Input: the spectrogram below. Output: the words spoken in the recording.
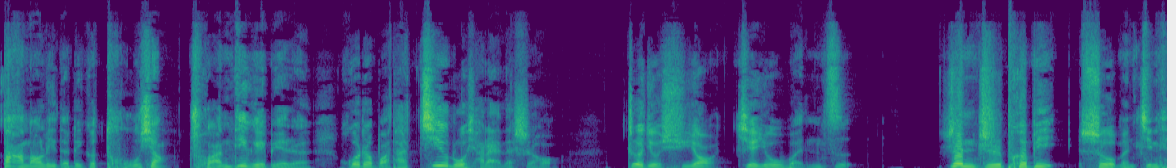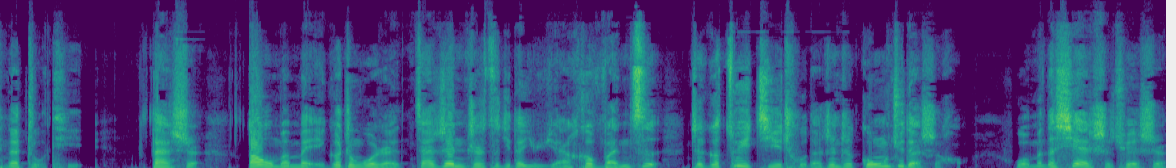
大脑里的这个图像传递给别人，或者把它记录下来的时候，这就需要借由文字，认知破壁是我们今天的主题。但是，当我们每一个中国人在认知自己的语言和文字这个最基础的认知工具的时候，我们的现实却是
